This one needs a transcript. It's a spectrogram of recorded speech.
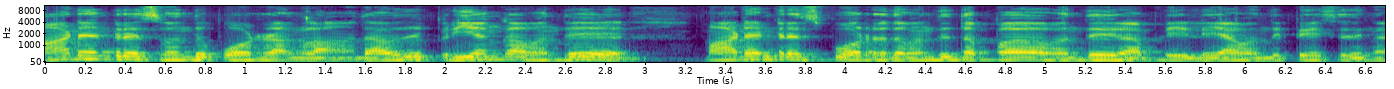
மாடர்ன் ட்ரெஸ் வந்து போடுறாங்களாம். அதாவது பிரியங்கா வந்து மாடர்ன் ட்ரெஸ் போடுறத வந்து தப்பாக வந்து அப்படி இல்லையா வந்து பேசுதுங்க.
